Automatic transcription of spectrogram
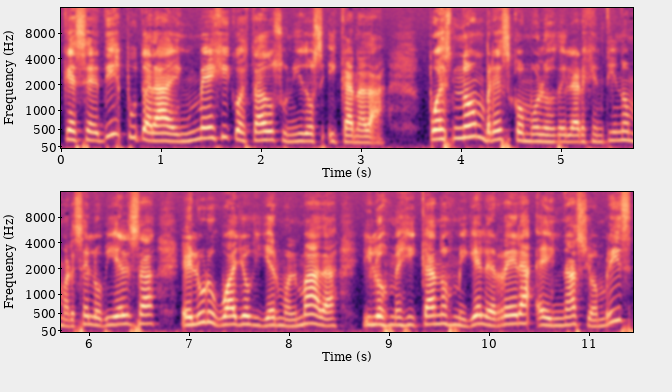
que se disputará en México, Estados Unidos y Canadá pues nombres como los del argentino Marcelo Bielsa, el uruguayo Guillermo Almada y los mexicanos Miguel Herrera e Ignacio Ambriz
